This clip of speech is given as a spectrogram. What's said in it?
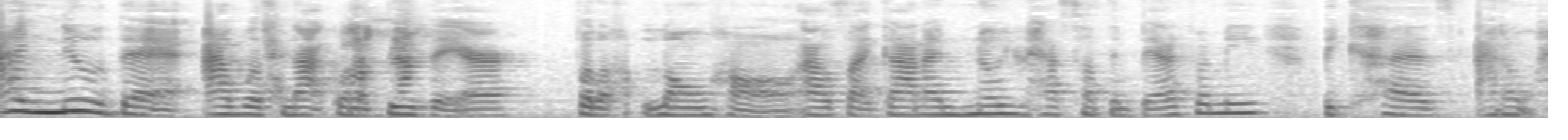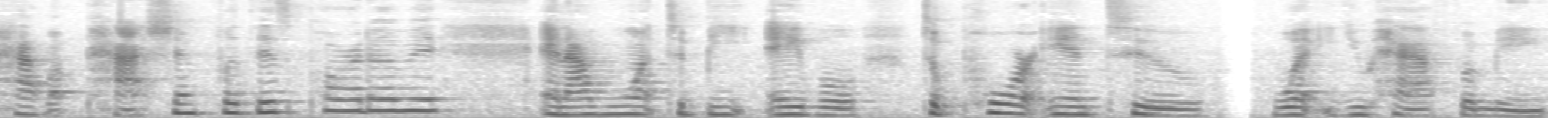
i knew that i was not going to be there for the long haul i was like god i know you have something better for me because i don't have a passion for this part of it and i want to be able to pour into what you have for me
